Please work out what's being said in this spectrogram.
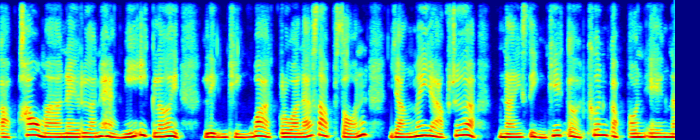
กลับเข้ามาในเรือนแห่งนี้อีกเลย หลิงถิงหวาดกลัวและสับสน ยังไม่อยากเชื่อในสิ่งที่เกิดขึ้นกับตนเองณ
